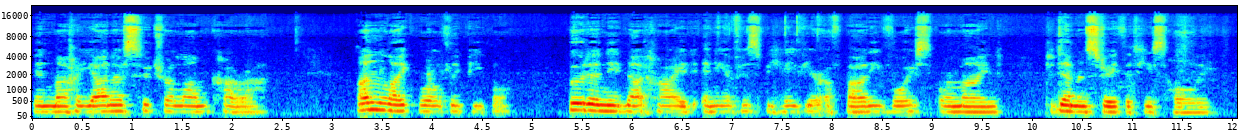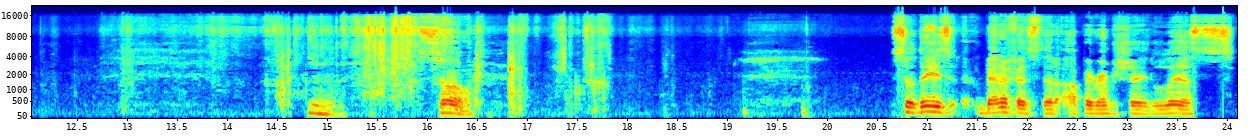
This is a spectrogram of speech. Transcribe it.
in Mahayana Sutra Lamkara. Unlike worldly people, Buddha need not hide any of his behavior of body, voice, or mind to demonstrate that he's holy. Hmm. So, So these benefits that Appey Rinpoche lists,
